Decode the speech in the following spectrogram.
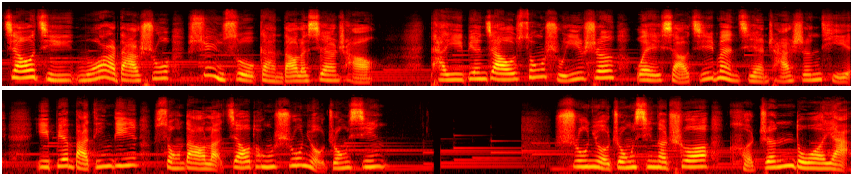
交警摩尔大叔迅速赶到了现场，他一边叫松鼠医生为小鸡们检查身体，一边把丁丁送到了交通枢纽中心。枢纽中心的车可真多呀！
